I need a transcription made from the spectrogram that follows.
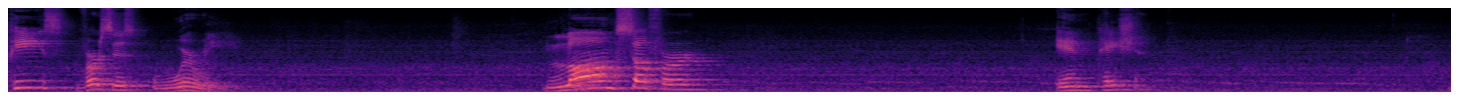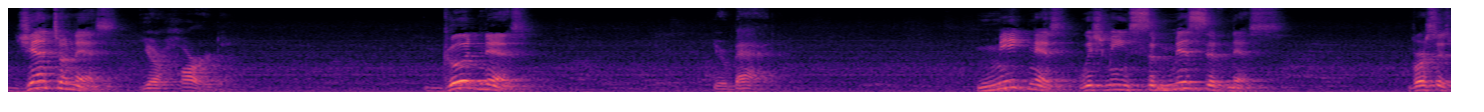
Peace versus worry. Long suffer, impatient. Gentleness, you're hard. Goodness, you're bad. Meekness, which means submissiveness, versus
